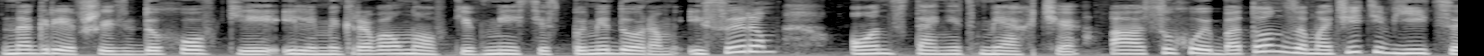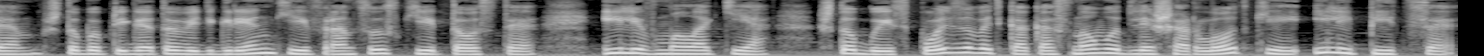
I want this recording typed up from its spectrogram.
Нагревшись в духовке или микроволновке вместе с помидором и сыром, он станет мягче. А сухой батон замочите в яйце, чтобы приготовить гренки и французские тосты. Или в молоке, чтобы использовать как основу для шарлотки или пиццы.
